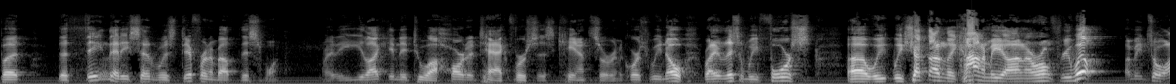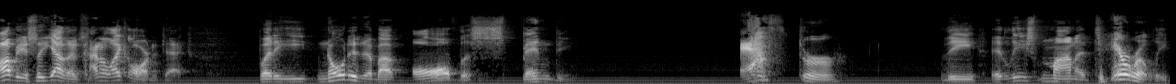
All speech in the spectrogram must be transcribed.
but the thing that he said was different about this one, right? He likened it to a heart attack versus cancer, and of course we know, right? Listen, we forced, uh, we we shut down the economy on our own free will. I mean, so obviously, yeah, that's kind of like a heart attack. But he noted about all the spending after the, at least monetarily,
